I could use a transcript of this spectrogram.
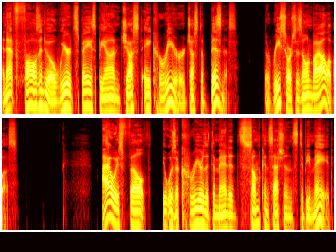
And that falls into a weird space beyond just a career or just a business. The resources owned by all of us. I always felt it was a career that demanded some concessions to be made.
